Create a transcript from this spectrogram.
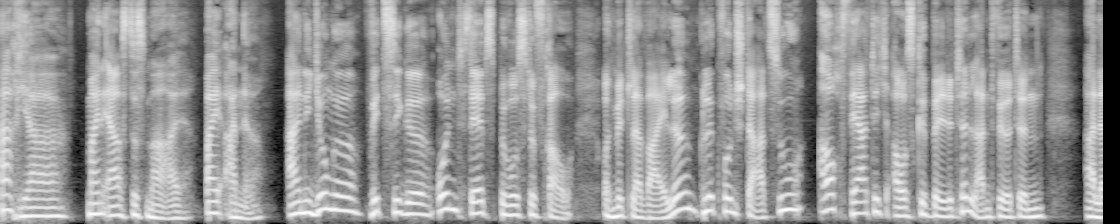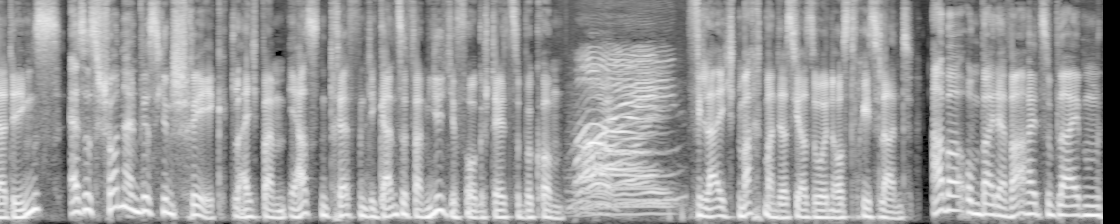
Ach ja, mein erstes Mal bei Anne. Eine junge, witzige und selbstbewusste Frau. Und mittlerweile, Glückwunsch dazu, auch fertig ausgebildete Landwirtin. Allerdings, es ist schon ein bisschen schräg, gleich beim ersten Treffen die ganze Familie vorgestellt zu bekommen. Moin! Vielleicht macht man das ja so in Ostfriesland. Aber um bei der Wahrheit zu bleiben,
